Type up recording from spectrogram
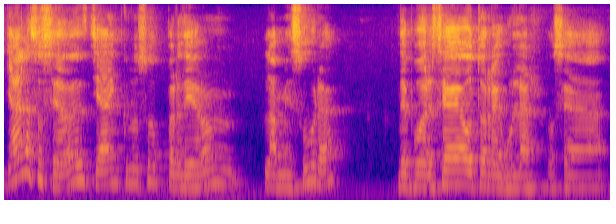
ya las sociedades ya incluso perdieron la mesura de poderse autorregular. O sea,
